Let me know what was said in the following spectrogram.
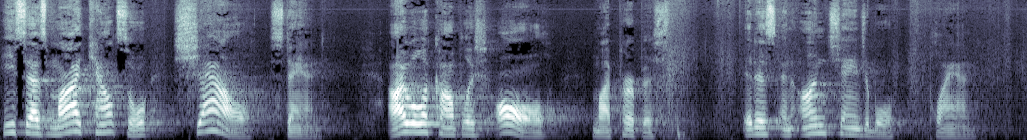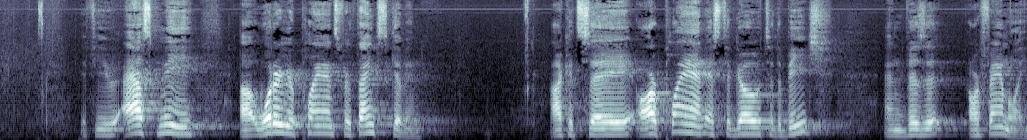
He says, My counsel shall stand. I will accomplish all my purpose. It is an unchangeable plan. If you ask me, uh, what are your plans for Thanksgiving? I could say our plan is to go to the beach and visit our family.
